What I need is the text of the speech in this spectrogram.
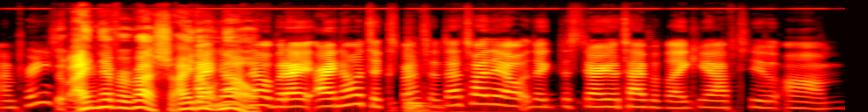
I'm pretty sure. I never rush. I don't, I don't know. know, but I I know it's expensive. That's why they like the stereotype of like you have to um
